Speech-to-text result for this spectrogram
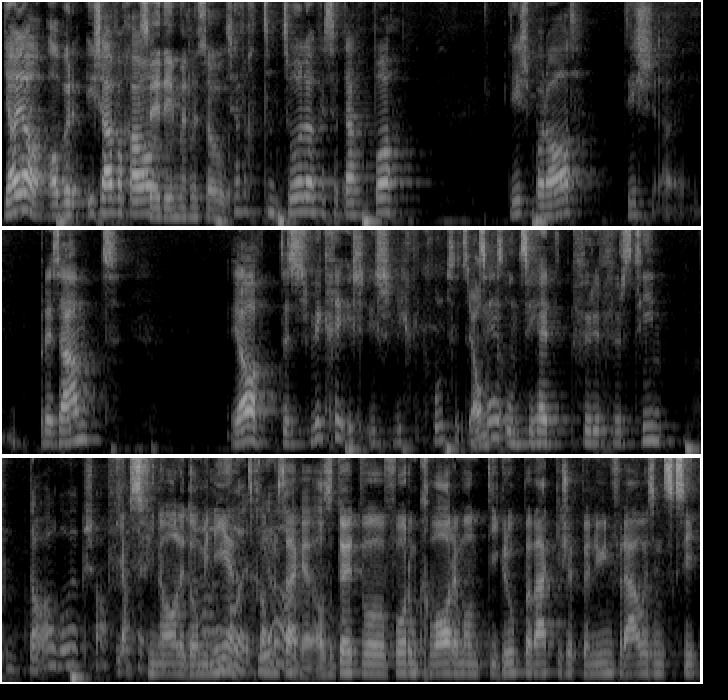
Ja, ja, aber ist einfach auch... sieht immer ein so aus. ist einfach zum Zuschauen, es hat einfach, boah, die ist parat, die ist äh, präsent. Ja, das ist wirklich ist, ist richtig zu Ja, und-. Und sie hat für, für das Team brutal gut geschafft. Ja, das Finale dominiert, gut, kann man ja. sagen. Also dort, wo vor dem Quaremont die Gruppe weg ist, etwa neun Frauen sind es gewesen,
